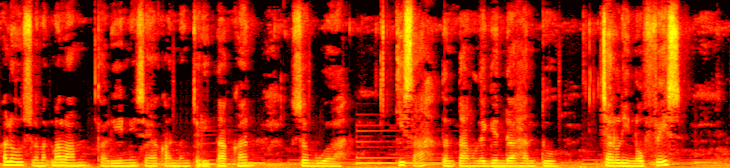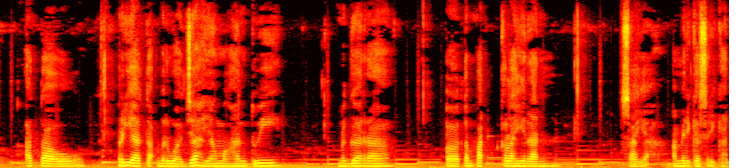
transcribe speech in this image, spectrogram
Halo, selamat malam. Kali ini saya akan menceritakan sebuah kisah tentang legenda hantu Charlie No Face atau pria tak berwajah yang menghantui negara uh, tempat kelahiran saya, Amerika Serikat.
